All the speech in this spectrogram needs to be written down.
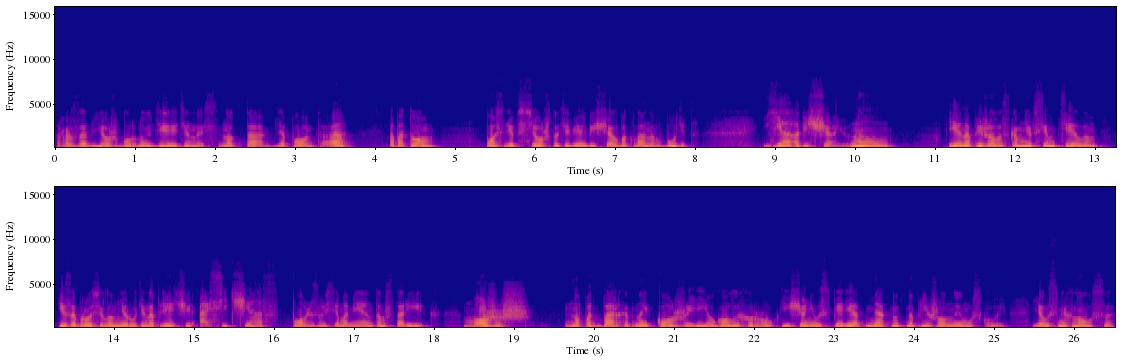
Разовьешь бурную деятельность, но так, для понта, а? А потом, после все, что тебе обещал Бакланов, будет. Я обещаю, ну и она прижалась ко мне всем телом и забросила мне руки на плечи. «А сейчас пользуйся моментом, старик! Можешь?» Но под бархатной кожей ее голых рук еще не успели обмякнуть напряженные мускулы. Я усмехнулся,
